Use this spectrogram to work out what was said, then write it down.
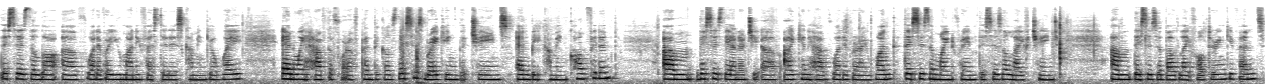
This is the law of whatever you manifested is coming your way. And we have the four of pentacles. This is breaking the chains and becoming confident um, this is the energy of I can have whatever I want. This is a mind frame. This is a life change. Um, this is about life altering events.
